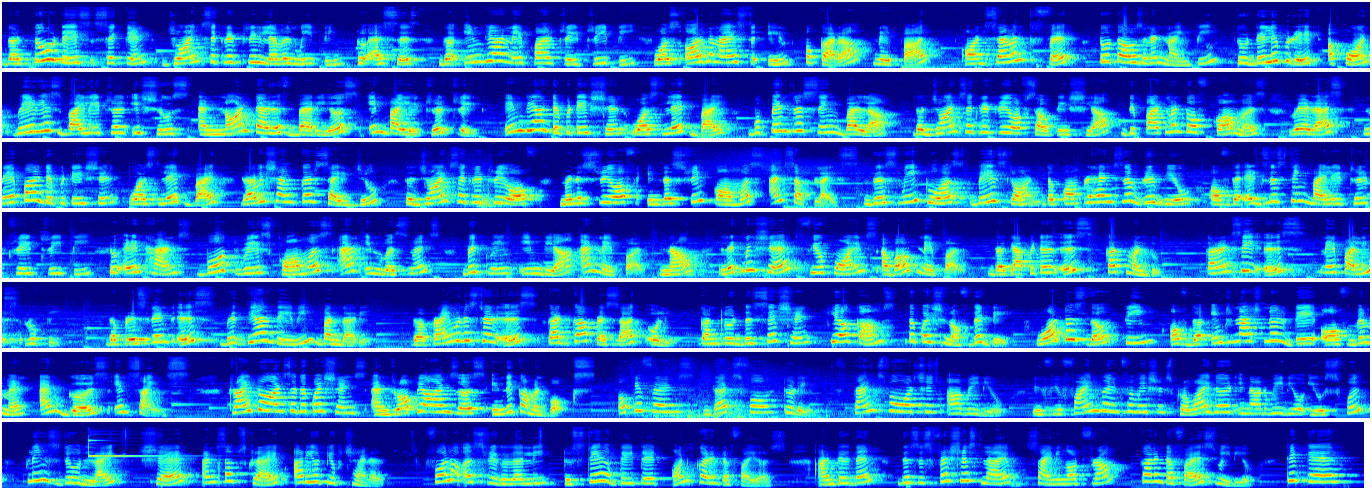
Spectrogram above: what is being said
The two days second joint secretary level meeting to assess the India-Nepal trade treaty was organized in Pokhara, Nepal on 7th Feb 2019 to deliberate upon various bilateral issues and non-tariff barriers in bilateral trade. India deputation was led by Bhupendra Singh Bhalla, the Joint Secretary of South Asia, Department of Commerce, whereas Nepal deputation was led by Ravi Shankar Sainju, the Joint Secretary of Ministry of Industry, Commerce and Supplies. This meet was based on the comprehensive review of the existing bilateral trade treaty to enhance both ways commerce and investments between India and Nepal. Now, let me share few points about Nepal. The capital is Kathmandu. Currency is Nepalese rupee. The president is Bidya Devi Bhandari. The Prime Minister is Khadga Prasad Oli. Conclude this session, here comes the question of the day. What is the theme of the International Day of Women and Girls in Science? Try to answer the questions and drop your answers in the comment box. Okay friends, that's for today. Thanks for watching our video. If you find the information provided in our video useful, please do like, share and subscribe our YouTube channel. Follow us regularly to stay updated on current affairs. Until then, this is Freshers Live signing out from Current Affairs video. Take care.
